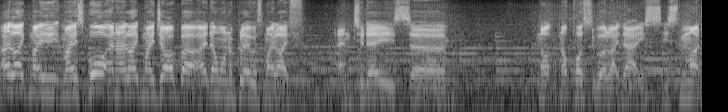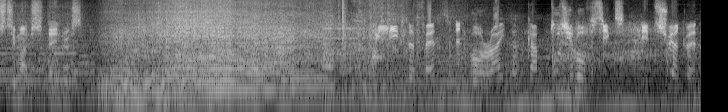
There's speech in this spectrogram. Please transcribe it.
I like my my sport and I like my job, but I don't want to play with my life. And today is uh, not not possible like that. It's, it's much too much dangerous. We leave the fence and go right, cap 206. It's 300.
